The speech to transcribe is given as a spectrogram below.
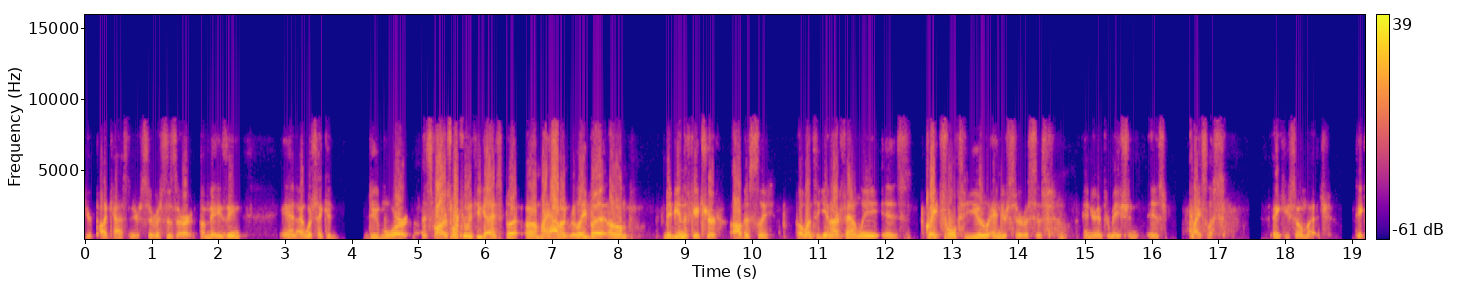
Your podcast and your services are amazing and I wish I could do more as far as working with you guys, but um, I haven't really. But um, maybe in the future, obviously. But once again, our family is grateful to you and your services, and your information is priceless. Thank you so much. Take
